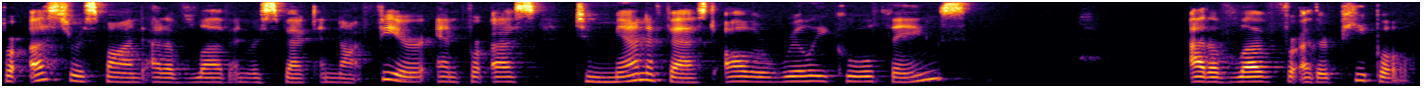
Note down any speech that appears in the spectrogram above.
for us to respond out of love and respect and not fear, and for us to manifest all the really cool things out of love for other people.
